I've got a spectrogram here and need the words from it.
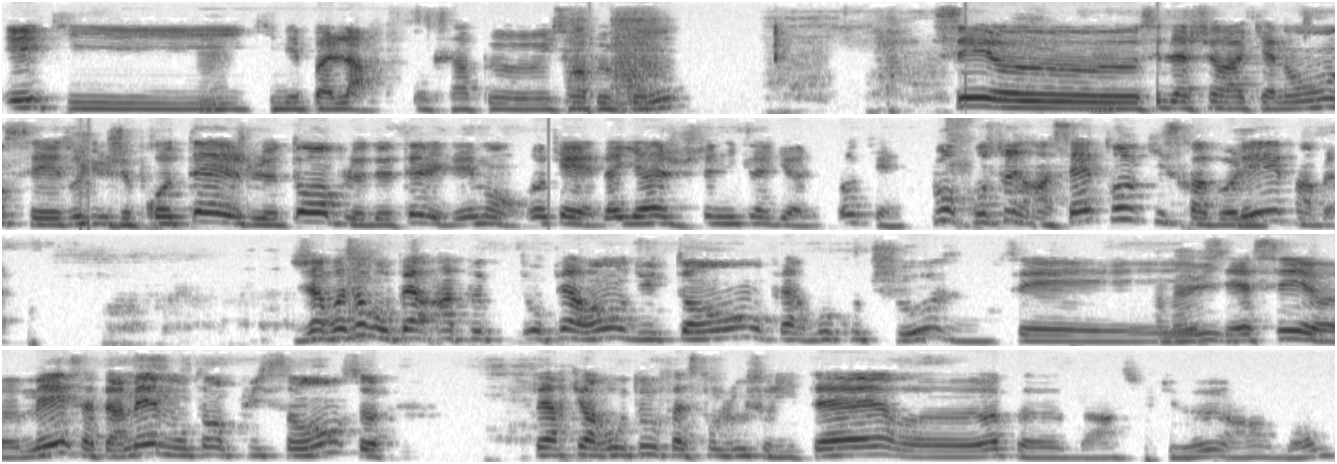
et qui qui n'est pas là. Donc c'est un peu, ils sont un peu cons. C'est euh, c'est de la chair à canon, c'est je protège le temple de tel élément. Ok, dégage, je te nique la gueule. Ok, pour construire un sceptre qui sera volé. Enfin, bla. J'ai l'impression qu'on perd un peu, on perd vraiment du temps, on perd beaucoup de choses. C'est, Ah bah oui. c'est assez, euh, mais ça permet de monter en puissance, faire qu'Aruto fasse son loup solitaire, euh, hop, euh, ben, si tu veux, hein, bon.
